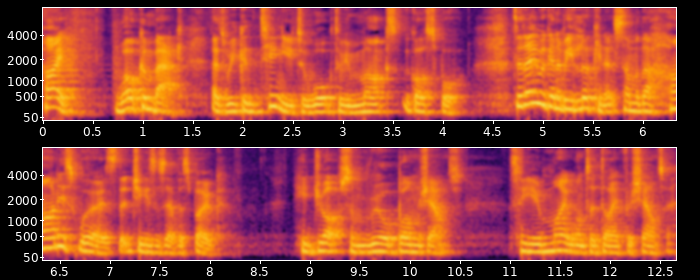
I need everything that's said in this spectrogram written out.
Hi, welcome back as we continue to walk through Mark's Gospel. Today we're going to be looking at some of the hardest words that Jesus ever spoke. He dropped some real bombshells, so you might want to dive for shelter.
